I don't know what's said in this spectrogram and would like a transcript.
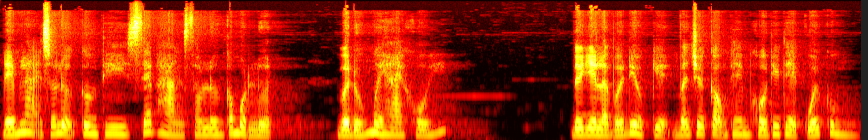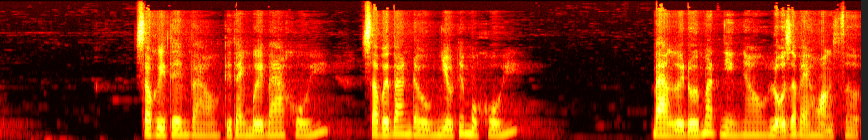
Đếm lại số lượng cương thi xếp hàng sau lưng có một lượt, Vừa đúng 12 khối. Đương nhiên là với điều kiện Vẫn chưa cộng thêm khối thi thể cuối cùng. Sau khi thêm vào Thì thành 13 khối So với ban đầu nhiều thêm một khối Ba người đối mặt nhìn nhau lộ ra vẻ hoảng sợ.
